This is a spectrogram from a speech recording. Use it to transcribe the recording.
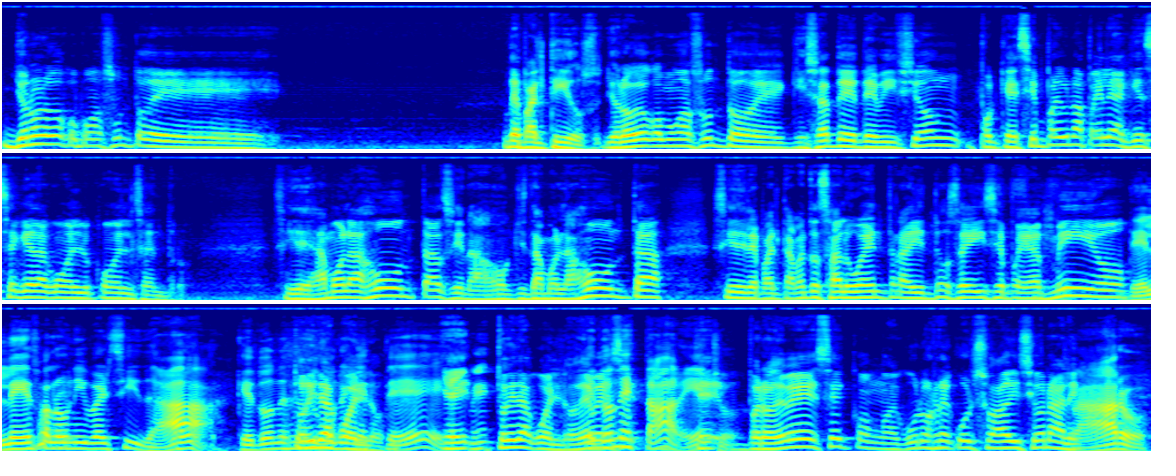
Yo no lo veo como un asunto de de partidos. Yo lo veo como un asunto de, quizás de, de visión, porque siempre hay una pelea quién se queda con el, con el centro. Si dejamos la Junta, si no, quitamos la Junta, si el Departamento de Salud entra y entonces dice, pues es mío. Dele eso a la universidad, que es donde se Estoy de supone que acuerdo. esté. Que- Estoy de acuerdo. Es Debe donde ser- está, de eh, hecho. pero debe ser con algunos recursos adicionales. Claro.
